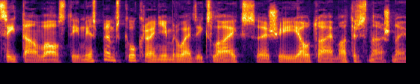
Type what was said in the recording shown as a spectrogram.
citām valstīm. Iespējams, ka Ukraiņiem ir vajadzīgs laiks eh, šī jautājuma atrisināšanai.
